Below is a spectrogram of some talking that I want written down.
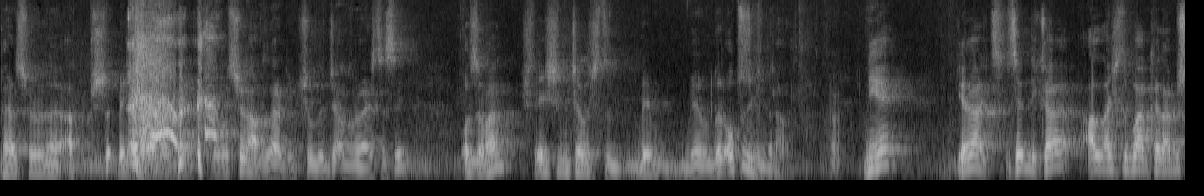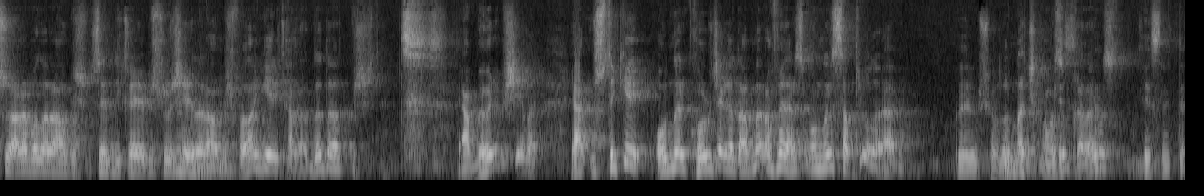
personeli 65 bin lira promosyon aldılardı 3 yıl önce Al Üniversitesi. O zaman işte eşim çalıştı mem- memurlar 30 bin lira aldı. Niye? Genel sendika anlaştı bankadan bir sürü arabalar almış sendikaya bir sürü şeyler almış falan geri kalanı da dağıtmış işte. ya böyle bir şey var. Ya üstteki onları koruyacak adamlar affedersin onları satıyorlar abi. Böyle bir şey olabilir. Bunun açıklaması bu kadar basit. Kesinlikle.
